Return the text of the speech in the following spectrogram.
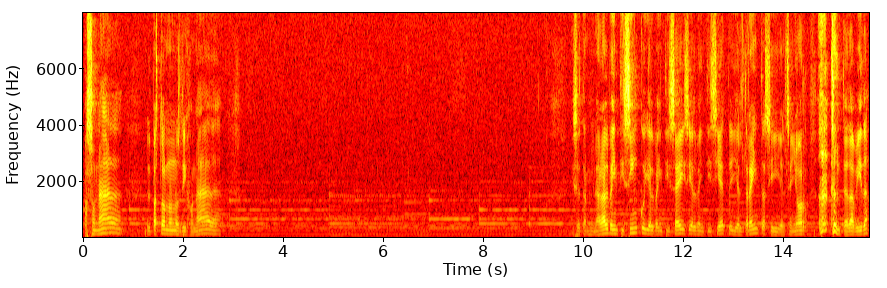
Pasó nada, el pastor no nos dijo nada, Y se terminará el 25 y el 26 y el 27 y el 30 si el Señor te da vida.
